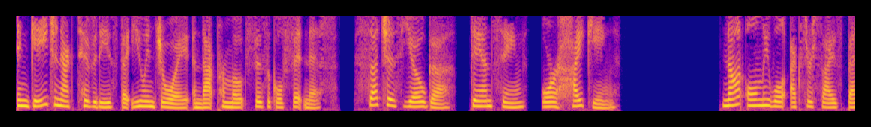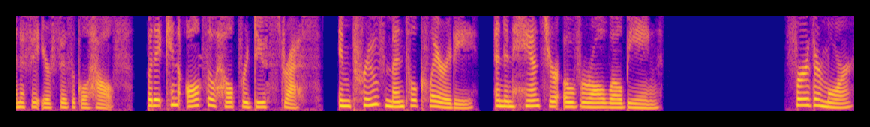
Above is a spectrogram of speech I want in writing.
Engage in activities that you enjoy and that promote physical fitness, such as yoga, dancing, or hiking. Not only will exercise benefit your physical health, but it can also help reduce stress, improve mental clarity, and enhance your overall well-being. Furthermore,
